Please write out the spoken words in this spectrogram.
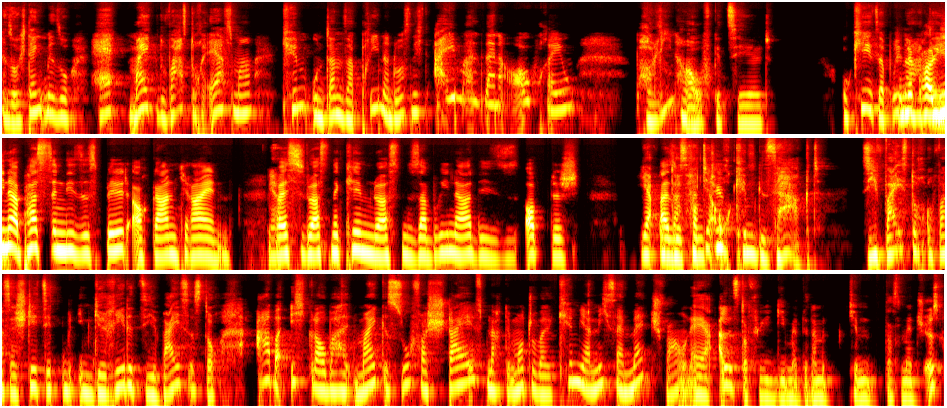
Also ich denke mir so, hä, Mike, du warst doch erstmal Kim und dann Sabrina. Du hast nicht einmal in deiner Aufreihung Paulina aufgezählt. Okay, Ich Sabrina finde, hat Paulina passt in dieses Bild auch gar nicht rein. Ja. Weißt du, du hast eine Kim, du hast eine Sabrina, die ist optisch, Ja, Also das hat ja Typ- auch Kim gesagt. Sie weiß doch, auf was er steht. Sie hat mit ihm geredet, sie weiß es doch. Aber ich glaube halt, Mike ist so versteift nach dem Motto, weil Kim ja nicht sein Match war und er ja alles dafür gegeben hätte, damit Kim das Match ist.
